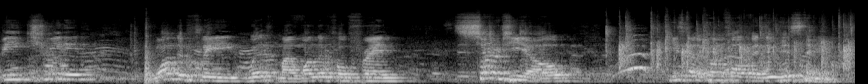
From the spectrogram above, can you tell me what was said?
Be treated wonderfully with my wonderful friend Sergio. He's gonna come forward and do his thing.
